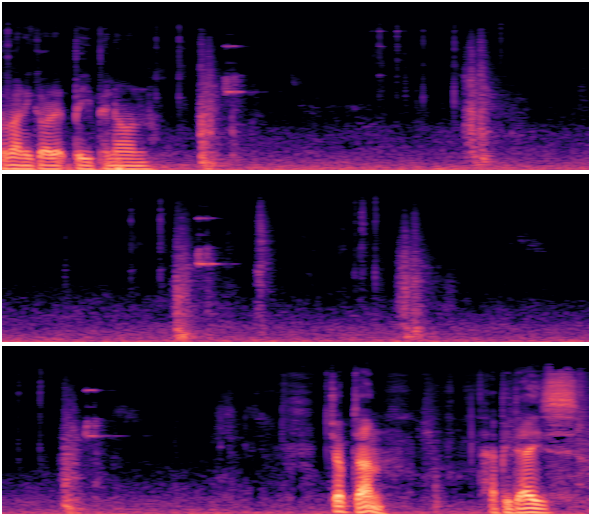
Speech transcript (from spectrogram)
I've only got it beeping on. Job done. Happy days.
